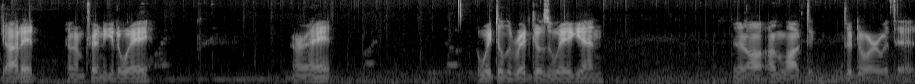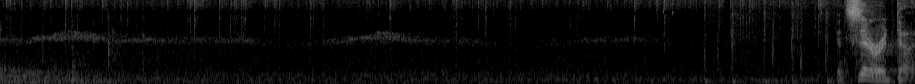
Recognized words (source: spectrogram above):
Got it, and I'm trying to get away. Alright. I'll wait till the red goes away again. Then I'll unlock the, the door with it. Consider it done.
